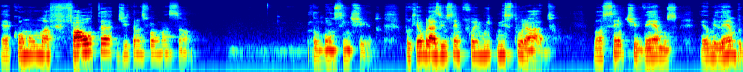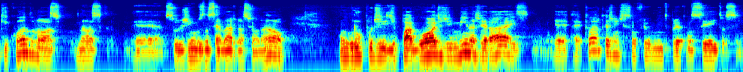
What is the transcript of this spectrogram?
é, como uma falta de transformação no bom sentido. Porque o Brasil sempre foi muito misturado. Nós sempre tivemos. Eu me lembro que quando nós, nós é, surgimos no cenário nacional, um grupo de, de pagode de Minas Gerais, é, é, claro que a gente sofreu muito preconceito, assim.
